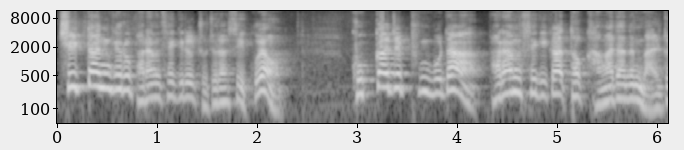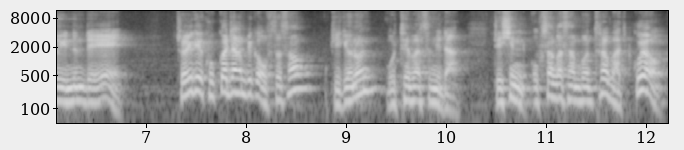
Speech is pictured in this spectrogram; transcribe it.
7단계로 바람 세기를 조절할 수 있고요. 고가 제품보다 바람 세기가 더 강하다는 말도 있는데 저에게 고가 장비가 없어서 비교는 못 해봤습니다. 대신 옥상 가서 한번 틀어봤고요.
